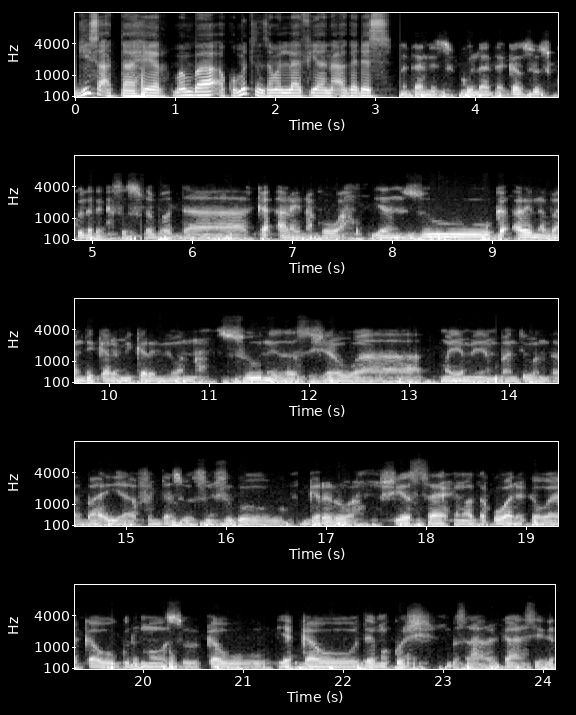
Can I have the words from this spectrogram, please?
Gisa Attahir, mamba a kwamitin zaman lafiya na Agadez. Mutane su kula da kansu su kula da kasa saboda ka na kowa. Yanzu ka na bandi ƙarami ƙarami wannan su ne za su sha wa maye-mayen bandi wanda ba iya fidda su sun shigo gararwa. Shi yasa ya kamata kowa da kowa ya kawo gudunmawar su kawo ya kawo taimakon shi bisa harka sigar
